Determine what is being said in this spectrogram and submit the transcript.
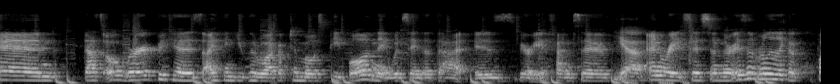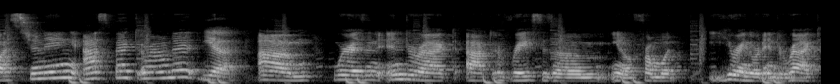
And that's overt because I think you could walk up to most people and they would say that that is very offensive yeah. and racist and there isn't really like a questioning aspect around it. Yeah. Um, whereas an indirect act of racism, you know, from what, hearing the word indirect,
